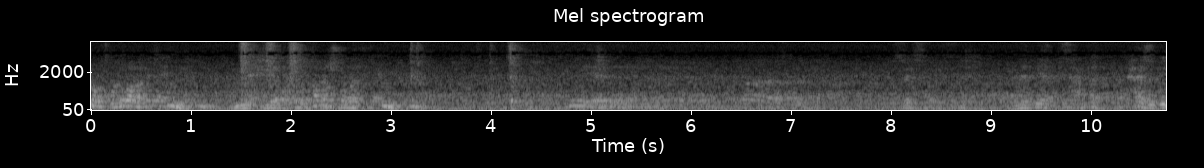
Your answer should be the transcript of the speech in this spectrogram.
نقولوا راه تكمل من ناحيه واحدة أخرى راه تكمل أنا فيها تسعه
